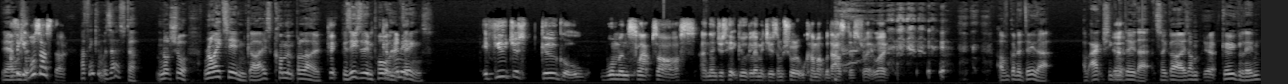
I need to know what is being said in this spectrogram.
yeah. I think it was Asda. I think it was Asda. I'm not sure. Write in, guys. Comment below because these are the important any- things. if you just Google woman slaps ass and then just hit Google Images, I'm sure it will come up with Asda straight away. I'm gonna do that. I'm actually gonna Yeah. do that. So, guys, I'm Yeah. googling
